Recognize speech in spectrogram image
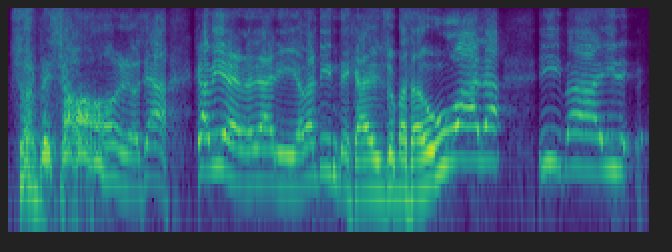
¡Sorpresón! O sea, Javier Darío Martín deja en su pasado Iguala y va a ir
